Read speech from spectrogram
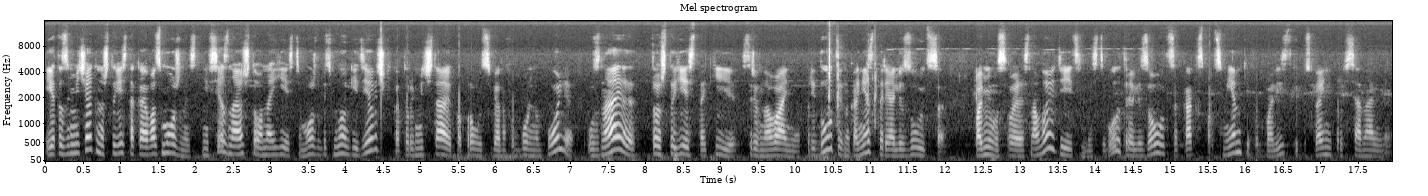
И это замечательно, что есть такая возможность. Не все знают, что она есть. И, может быть, многие девочки, которые мечтают попробовать себя на футбольном поле, узная то, что есть такие соревнования, придут и наконец-то реализуются помимо своей основной деятельности, будут реализовываться как спортсменки, футболистки, пускай не профессиональные.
